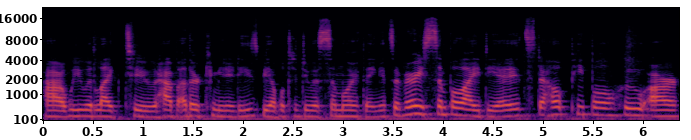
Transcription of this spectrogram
uh, we would like to have other communities be able to do a similar thing. It's a very simple idea. It's to help people who are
